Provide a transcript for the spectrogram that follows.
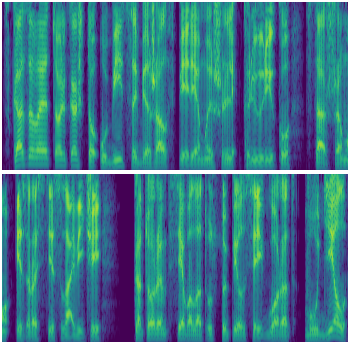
сказывая только, что убийца бежал в Перемышль к Рюрику, старшему из Ростиславичей, которым Всеволод уступил сей город в удел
